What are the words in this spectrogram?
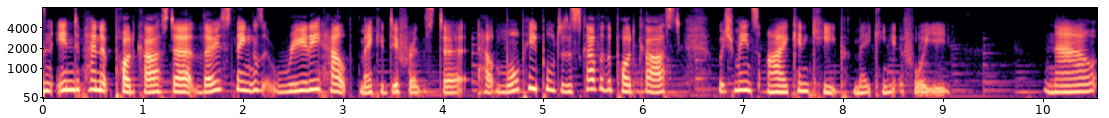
an independent podcaster, those things really help make a difference to help more people to discover the podcast, which means I can keep making it for you. Now,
